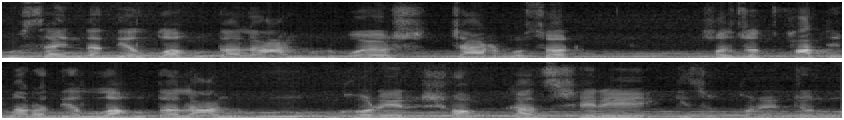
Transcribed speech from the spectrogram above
হুসাইন রাদি আল্লাহ তালা আনহুর বয়স চার বছর। হজরত ফাতেমা রাদি আল্লাহ তালা আনহু ঘরের সব কাজ সেরে কিছুক্ষণের জন্য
